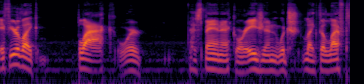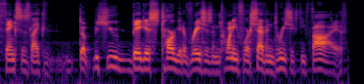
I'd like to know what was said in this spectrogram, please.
if you're like black or Hispanic or Asian, which like the left thinks is like the huge biggest target of racism 24/7 365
